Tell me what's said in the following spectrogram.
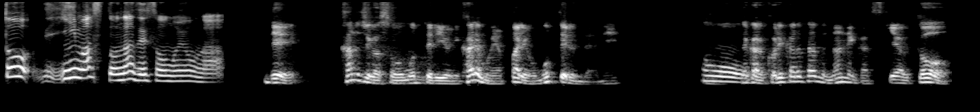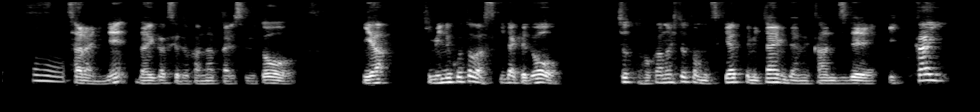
と言いますと、なぜそのような。で、彼女がそう思ってるように彼もやっぱり思ってるんだよね。おだからこれから多分何年か付き合うと、うん。さらにね、大学生とかになったりすると、いや、君のことは好きだけど、ちょっと他の人とも付き合ってみたいみたいな感じで、一回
